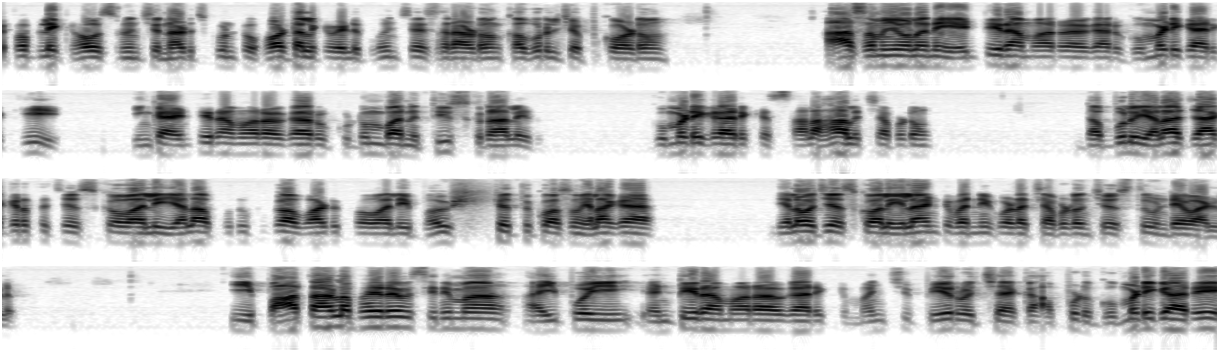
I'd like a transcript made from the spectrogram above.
రిపబ్లిక్ హౌస్ నుంచి నడుచుకుంటూ హోటల్కి వెళ్ళి భోంచేసి రావడం కబుర్లు చెప్పుకోవడం. ఆ సమయంలోనే ఎన్టీ రామారావు గారు గుమ్మడి గారికి ఇంకా ఎన్టీ రామారావు గారు కుటుంబాన్ని తీసుకురాలేదు. గుమ్మడి గారికి సలహాలు చెప్పడం డబ్బులు ఎలా జాగ్రత్త చేసుకోవాలి ఎలా పొదుపుగా వాడుకోవాలి భవిష్యత్తు కోసం ఎలాగా నిల్వ చేసుకోవాలి ఇలాంటివన్నీ కూడా చెప్పడం చేస్తూ ఉండేవాళ్ళు. ఈ పాతాళ భైరవ సినిమా అయిపోయి ఎన్టీ రామారావు గారికి మంచి పేరు వచ్చాక అప్పుడు గుమ్మడి గారే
